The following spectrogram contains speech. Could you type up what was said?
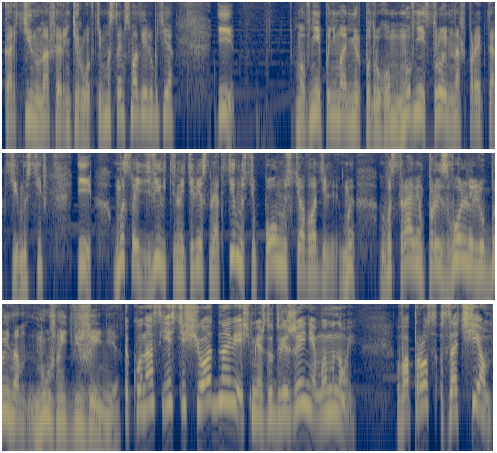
картину, наши ориентировки. Мы стоим с моделью бытия. И мы в ней понимаем мир по-другому, мы в ней строим наши проекты активности, и мы своей двигательной телесной активностью полностью овладели. Мы выстраиваем произвольно любые нам нужные движения. Так у нас есть еще одна вещь между движением и мной – Вопрос «зачем?»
